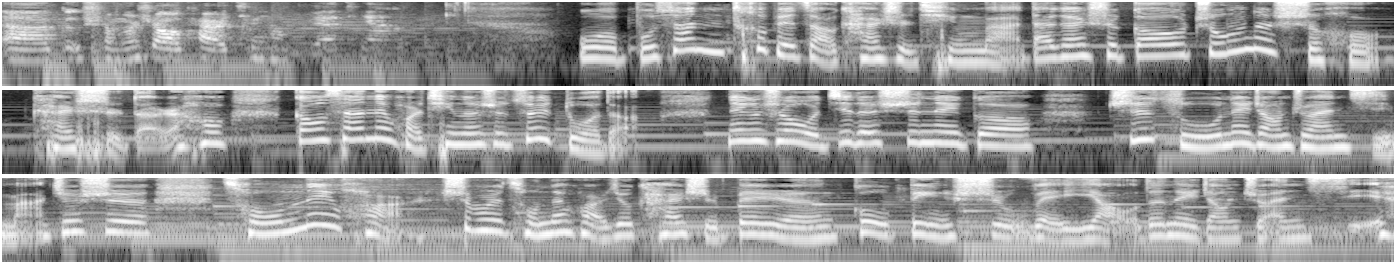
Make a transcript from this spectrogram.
呃，什么时候开始听的五月天？我不算特别早开始听吧，大概是高中的时候开始的，然后高三那会儿听的是最多的。那个时候我记得是那个《知足》那张专辑嘛，就是从那会儿，是不是从那会儿就开始被人诟病是伪摇的那张专辑？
